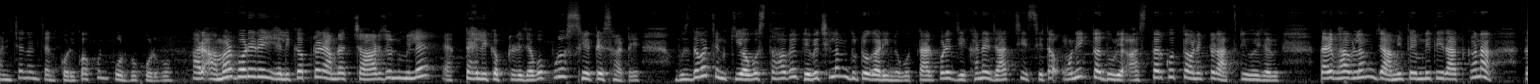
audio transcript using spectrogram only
আনচান আনচান করে, কখন পরবো পরবো। আর আমার বরের এই হেলিকপ্টারে আমরা চারজন মিলে একটা হেলিকপ্টারে যাব, পুরো সেটে সাঁটে। বুঝতে পারছেন কী অবস্থা হবে? ভেবেছিলাম দুটো গাড়ি নেব, তারপরে যেখানে যাচ্ছি সেটা অনেকটা দূরে আস্তার করতে অনেকটা রাত্রি হয়ে যাবে। তাই ভাবলাম যে আমি তো এমনিতেই রাতকানা তো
